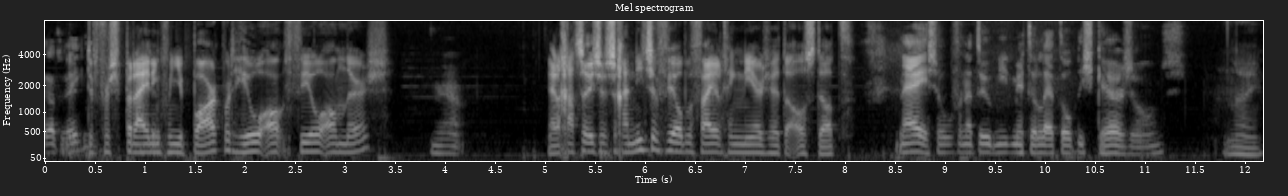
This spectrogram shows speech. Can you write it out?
Dat weet ik. De verspreiding van je park wordt heel veel anders. Ja. Ja, dan gaat sowieso, ze gaan niet zoveel beveiliging neerzetten als dat. Nee, ze hoeven natuurlijk niet meer te letten op die scare zones. Nee.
